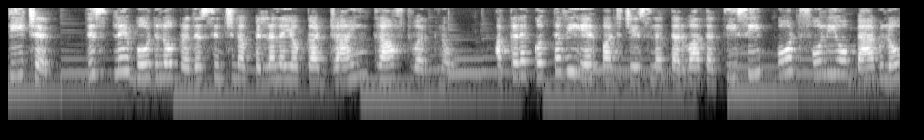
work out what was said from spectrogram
టీచర్ డిస్ప్లే బోర్డులో ప్రదర్శించిన పిల్లల యొక్క డ్రాయింగ్ క్రాఫ్ట్ వర్క్ను అక్కడ కొత్తవి ఏర్పాటు చేసిన తర్వాత తీసి పోర్ట్ఫోలియో బ్యాగులో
